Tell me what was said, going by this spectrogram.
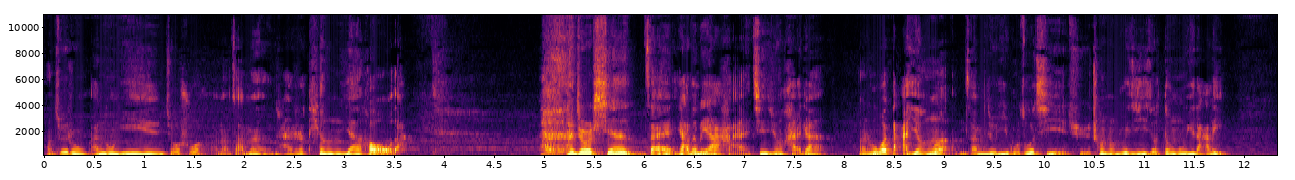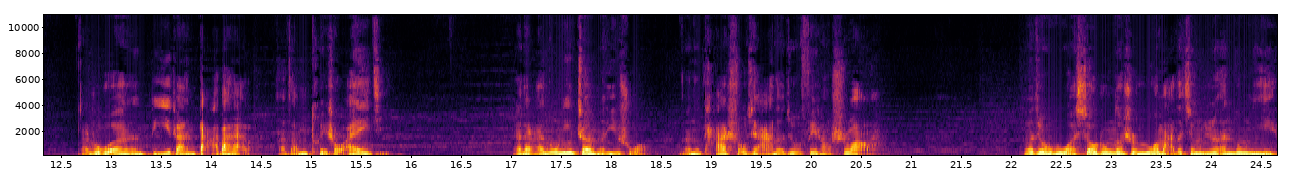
啊，最终安东尼就说：“那咱们还是听燕后的，就是先在亚得里亚海进行海战。啊，如果打赢了，咱们就一鼓作气去乘胜追击，就登陆意大利。啊，如果第一战打败了，那咱们退守埃及。”哎，但是安东尼这么一说，那那他手下的就非常失望了。那就我效忠的是罗马的将军安东尼，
